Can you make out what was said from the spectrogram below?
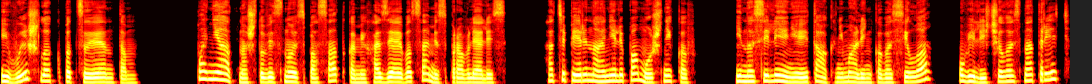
и вышла к пациентам. Понятно, что весной с посадками хозяева сами справлялись, а теперь наняли помощников, и население и так немаленького села увеличилось на треть.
